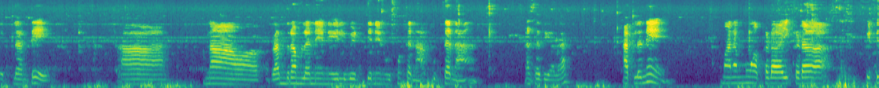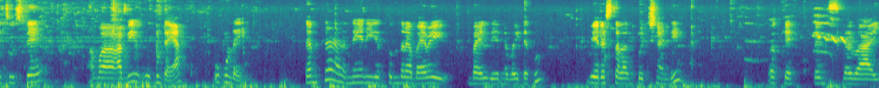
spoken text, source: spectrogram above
ఎట్లా అంటే నా రంధ్రంలో నేను ఏలు పెడితే నేను ఊకుంటానా కుట్టనా? అంటది కదా. అట్లనే మనము అక్కడ ఇక్కడ పెట్టి చూస్తే అవ- అవి ఊకుంటాయా ఊకుంటాయి కనుక నేను ఇక తొందర భయమై బయలుదేరిన బయటకు వేరే స్థలానికి వచ్చినండి. Okay friends bye bye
